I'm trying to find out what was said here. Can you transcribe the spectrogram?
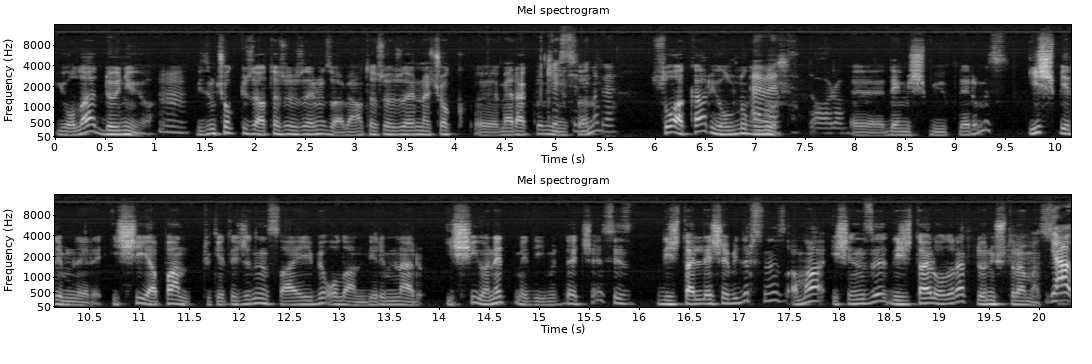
yola dönüyor. Hmm. Bizim çok güzel atasözlerimiz var. Ben atasözlerine çok e, meraklı bir Kesinlikle. insanım su akar yolunu bulur evet, doğru. E, demiş büyüklerimiz. İş birimleri, işi yapan, tüketicinin sahibi olan birimler işi yönetmediği müddetçe siz dijitalleşebilirsiniz ama işinizi dijital olarak dönüştüremezsiniz. Ya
